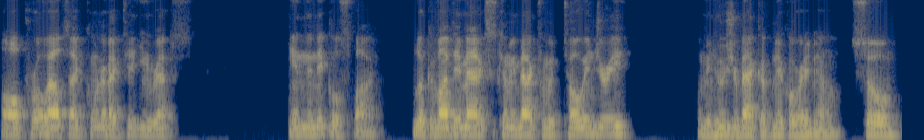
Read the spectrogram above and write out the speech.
all pro outside cornerback taking reps in the nickel spot. Look, Avonte Maddox is coming back from a toe injury. I mean, who's your backup nickel right now? So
